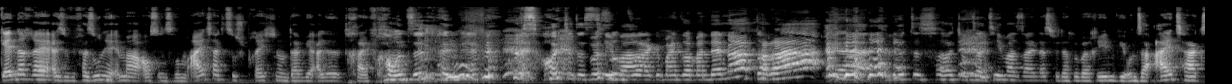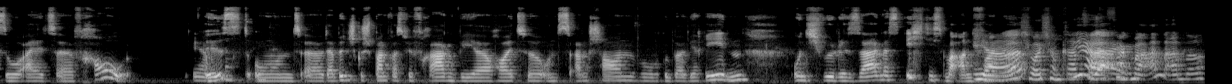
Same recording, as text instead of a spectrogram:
generell, also wir versuchen ja immer aus unserem Alltag zu sprechen und da wir alle drei Frauen sind, wenn wir das heute das ist Thema unser gemeinsamer Nenner. Tada! ja, wird es heute unser Thema sein, dass wir darüber reden, wie unser Alltag so als äh, Frau Ja. ist. Und äh, da bin ich gespannt, was für Fragen wir heute uns anschauen, worüber wir reden. Und ich würde sagen, dass ich diesmal anfange. Ja, ich wollte schon gerade Ja, sagen. fang mal an, Anne.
